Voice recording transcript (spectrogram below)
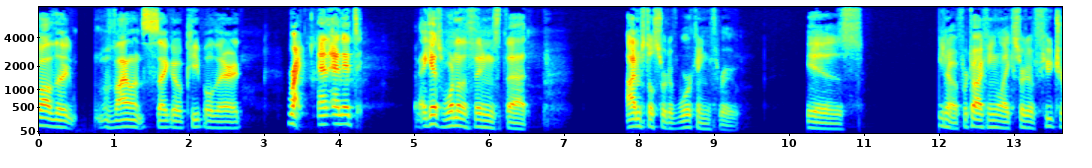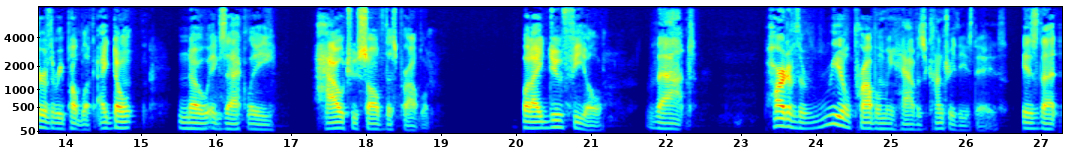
All the violent psycho people there. Right, and and it's I guess one of the things that I'm still sort of working through is, you know, if we're talking like sort of future of the republic, I don't know exactly how to solve this problem, but I do feel that part of the real problem we have as a country these days is that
